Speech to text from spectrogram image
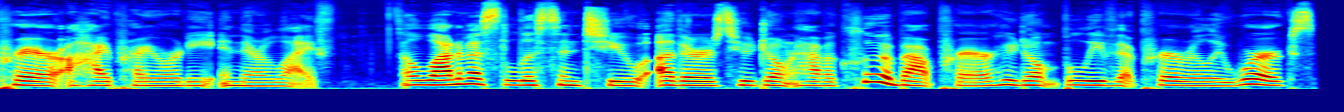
prayer a high priority in their life. A lot of us listen to others who don't have a clue about prayer, who don't believe that prayer really works,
